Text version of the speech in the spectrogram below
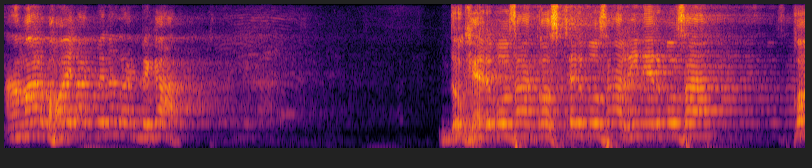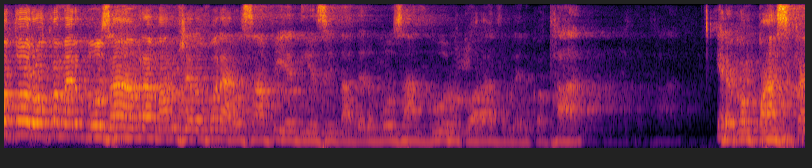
আমার ভয় লাগবে না, লাগবে কার? দুঃখের বোঝা, কষ্টের বোঝা, ঋণের বোঝা, কত রকমের বোঝা আমরা মানুষের উপরে আরও চাপিয়ে দিয়েছি, তাদের বোঝা দূর করা দূরের কথা। এরকম পাঁচটা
